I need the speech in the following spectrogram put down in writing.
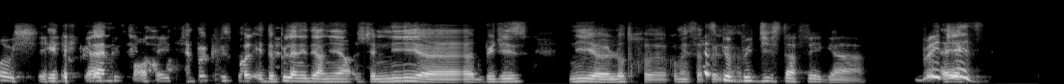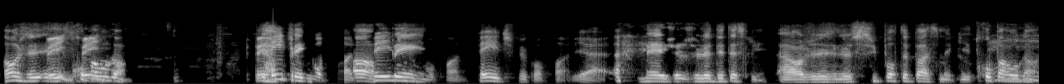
Oh shit. J'aime pas Chris Paul et depuis l'année dernière, j'aime ni euh, Bridges ni euh, l'autre comment il s'appelle Qu'est-ce que Bridges t'a fait, gars? Bridges hey. Non, j'ai trop arrogant. Page, peut comprendre. Oh, Page, peut comprendre. Page peut comprendre. Yeah. Mais je, je, le déteste, lui. Alors, je ne le supporte pas, ce mec. Il est trop hey. arrogant.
